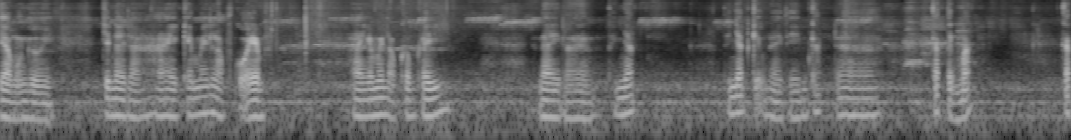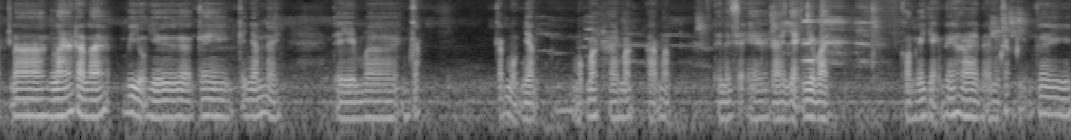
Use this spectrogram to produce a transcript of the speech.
chào mọi người. Trên đây là hai cái máy lọc của em. Hai cái máy lọc không khí. Đây là thứ nhất. Thứ nhất kiểu này thì em cắt uh, cắt từng mắt. Cắt uh, lá ra lá. Ví dụ như à, cái cái nhánh này thì em, uh, em cắt cắt một nhánh một mắt hai mắt ba mắt thì nó sẽ ra dạng như vậy. Còn cái dạng thứ hai là em cắt những cái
